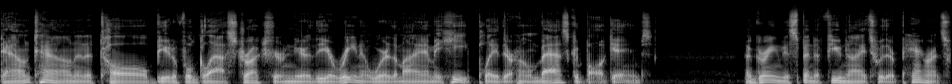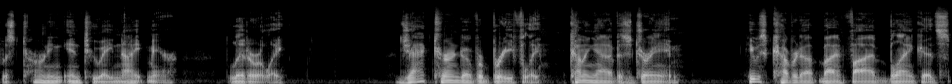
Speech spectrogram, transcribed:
downtown in a tall, beautiful glass structure near the arena where the Miami Heat played their home basketball games. Agreeing to spend a few nights with her parents was turning into a nightmare, literally. Jack turned over briefly, coming out of his dream. He was covered up by five blankets,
